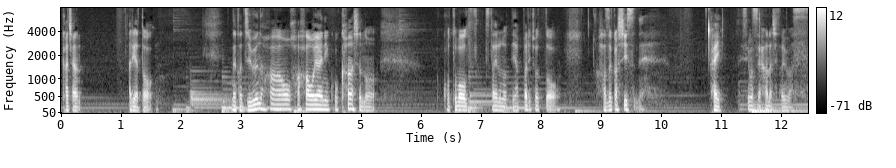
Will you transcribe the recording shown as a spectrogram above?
母ちゃん、ありがとう。なんか自分の母を母親にこう感謝の言葉を伝えるのってやっぱりちょっと恥ずかしいですねはい。すいません話飛びます。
